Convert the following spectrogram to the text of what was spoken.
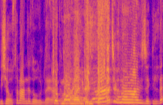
bir şey olsa bende de olurdu herhalde. Çok normal değil. Çok normal bir şekilde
